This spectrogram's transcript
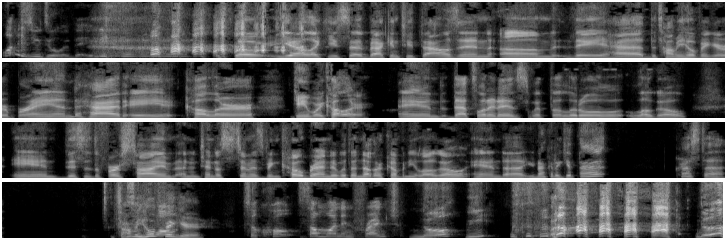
What is you doing, baby? so yeah, like you said, back in 2000, um, they had the Tommy Hilfiger brand had a color Game Boy Color, and that's what it is with the little logo. And this is the first time a Nintendo system has been co-branded with another company logo, and uh, you're not going to get that, Cresta. Tommy To quote- Hilfiger. to quote someone in French, no, oui. no.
